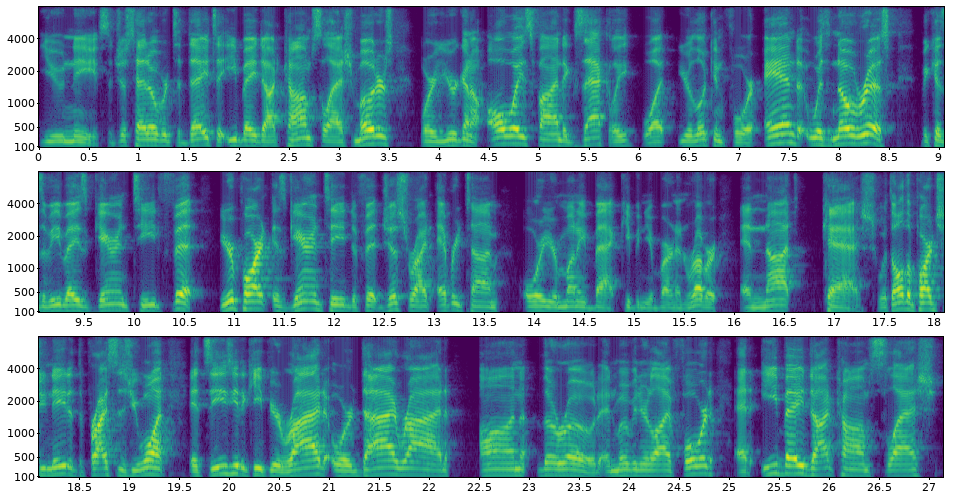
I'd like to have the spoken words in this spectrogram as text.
you need. So just head over today to ebay.com slash motors where you're going to always find exactly what you're looking for and with no risk because of eBay's guaranteed fit. Your part is guaranteed to fit just right every time or your money back, keeping you burning rubber and not cash. With all the parts you need at the prices you want, it's easy to keep your ride or die ride on the road and moving your life forward at ebay.com slash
